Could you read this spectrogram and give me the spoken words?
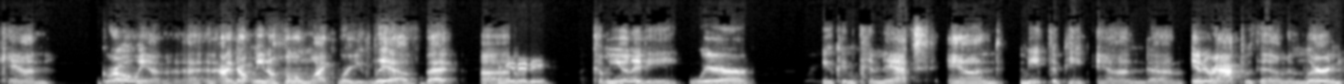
can grow in. And I don't mean a home like where you live, but a community. community where you can connect and meet the people and um, interact with them and learn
